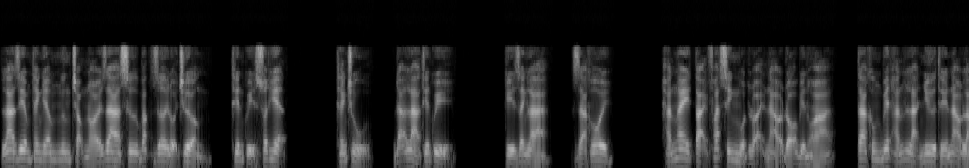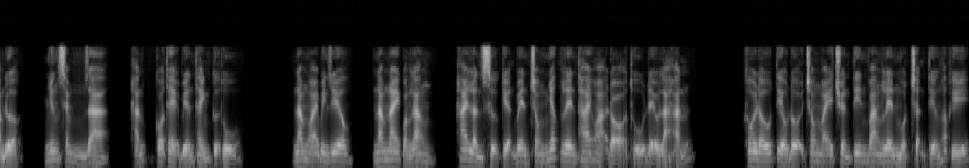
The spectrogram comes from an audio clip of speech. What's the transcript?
la diêm thanh âm ngưng trọng nói ra sư bắc rơi đội trưởng, thiên quỷ xuất hiện. Thánh chủ, đã là thiên quỷ. Kỳ danh là giả khôi. Hắn ngay tại phát sinh một loại nào đó biến hóa, ta không biết hắn là như thế nào làm được, nhưng xem ra, hắn có thể biến thành cự thú. Năm ngoái bình diêu, năm nay quảng lăng, hai lần sự kiện bên trong nhấc lên thai họa đỏ thú đều là hắn. Khôi đấu tiểu đội trong máy truyền tin vang lên một trận tiếng hấp khí.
